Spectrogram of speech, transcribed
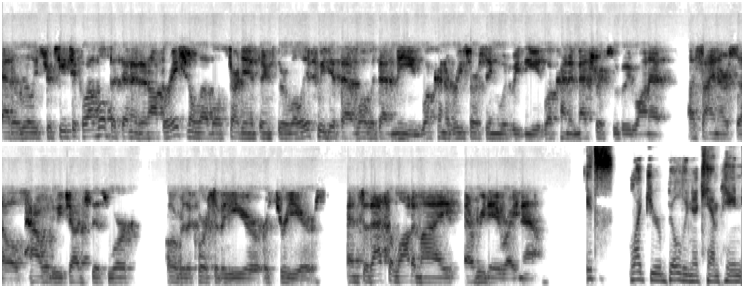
at a really strategic level, but then at an operational level, starting to think through, well, if we did that, what would that mean? What kind of resourcing would we need? What kind of metrics would we want to assign ourselves? How would we judge this work over the course of a year or three years? And so that's a lot of my everyday right now. It's like you're building a campaign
